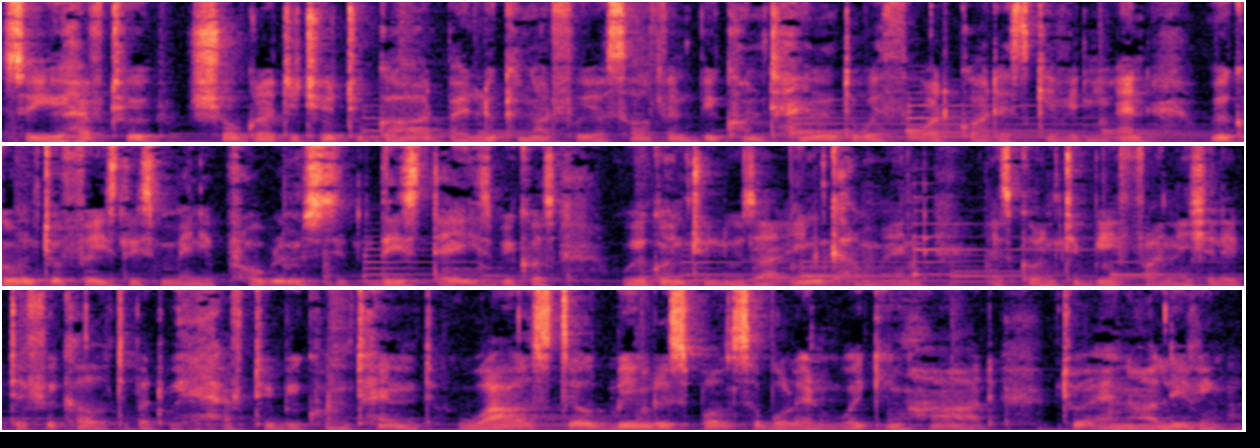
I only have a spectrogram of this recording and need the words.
so you have to show gratitude to God by looking out for yourself and be content with what God has given you. And we're going to face these many problems these days because we're going to lose our income and it's going to be financially difficult, but we have to be content while still being responsible and working hard to earn our living.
